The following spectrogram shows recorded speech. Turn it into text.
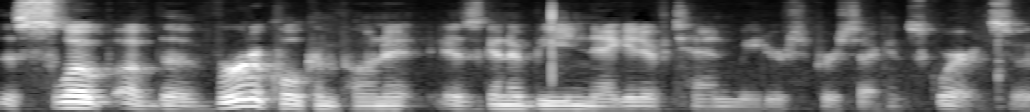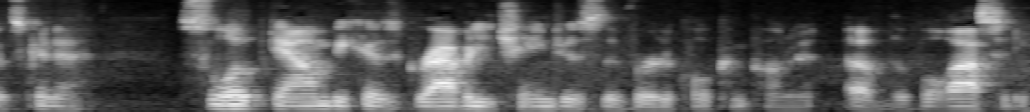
the slope of the vertical component is going to be negative 10 meters per second squared. So it's going to slope down because gravity changes the vertical component of the velocity.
